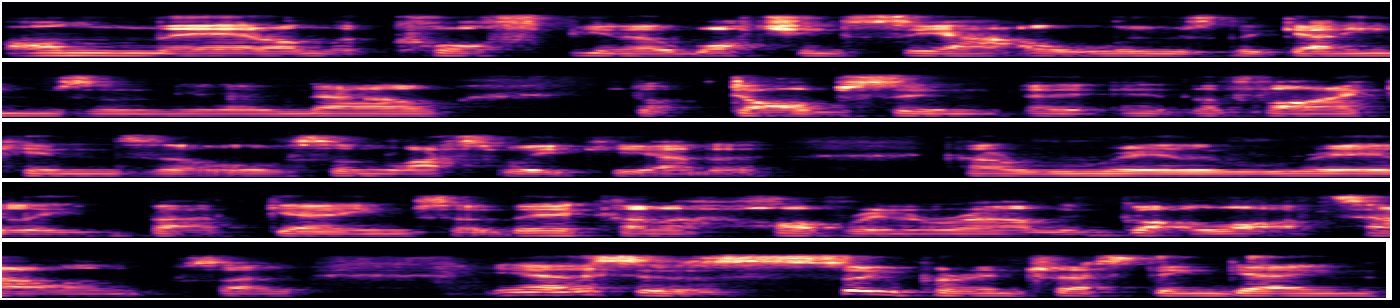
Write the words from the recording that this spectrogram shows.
on there on the cusp, you know, watching Seattle lose the games, and you know now you got Dobbs in, in the Vikings. All of a sudden, last week he had a kind of really, really bad game. So they're kind of hovering around. They've got a lot of talent. So yeah, this is a super interesting game.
